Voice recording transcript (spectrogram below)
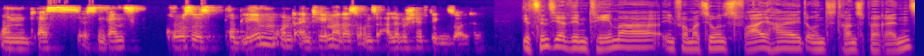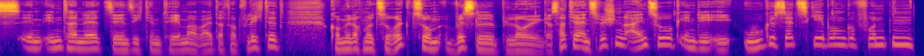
Und das ist ein ganz großes Problem und ein Thema, das uns alle beschäftigen sollte. Jetzt sind Sie ja dem Thema Informationsfreiheit und Transparenz im Internet, sehen sich dem Thema weiter verpflichtet. Kommen wir nochmal zurück zum Whistleblowing. Das hat ja inzwischen Einzug in die EU-Gesetzgebung gefunden.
